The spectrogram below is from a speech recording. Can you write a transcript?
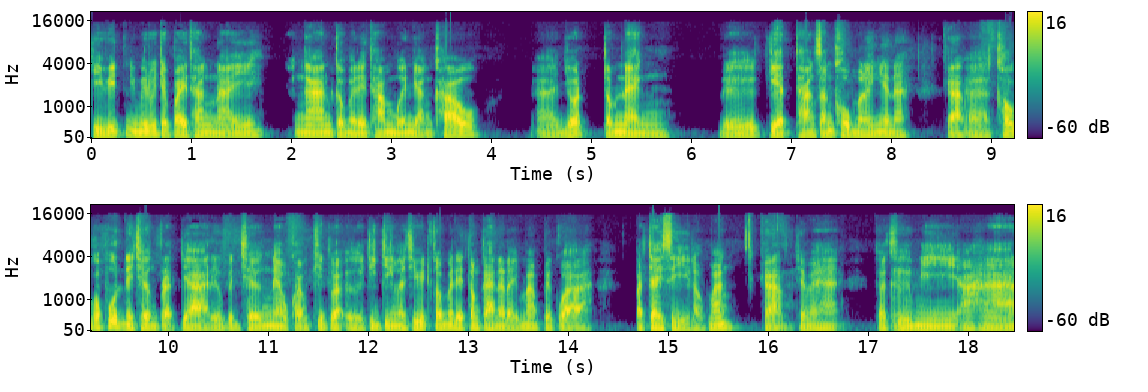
ชีวิตนี่ไม่รู้จะไปทางไหน งานก็ไม่ได้ทำเหมือนอย่างเขาอ่ายศตำแหน่ง หรือเกียรติทางสังคมอะไรเงี้ยนะครับอ่าเขาก็พูดในเชิงปรัชญา หรือเป็นเชิงแนวความคิดว่าเออจริง ๆ แล้วชีวิตก็ไม่ได้ต้องการอะไรมากไปกว่าปัจจัยสี่หรอกมั้งครับใช่ไหมฮะก็คืออมมีอาหาร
